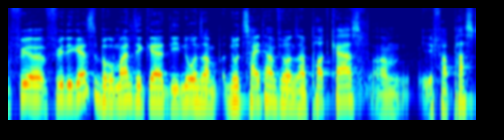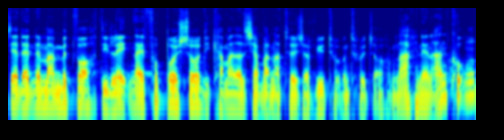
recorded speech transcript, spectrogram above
für, für die ganzen Romantiker, die nur, unseren, nur Zeit haben für unseren Podcast. Ähm, ihr verpasst ja dann immer Mittwoch die Late Night Football Show. Die kann man sich aber natürlich auf YouTube und Twitch auch im Nachhinein angucken.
